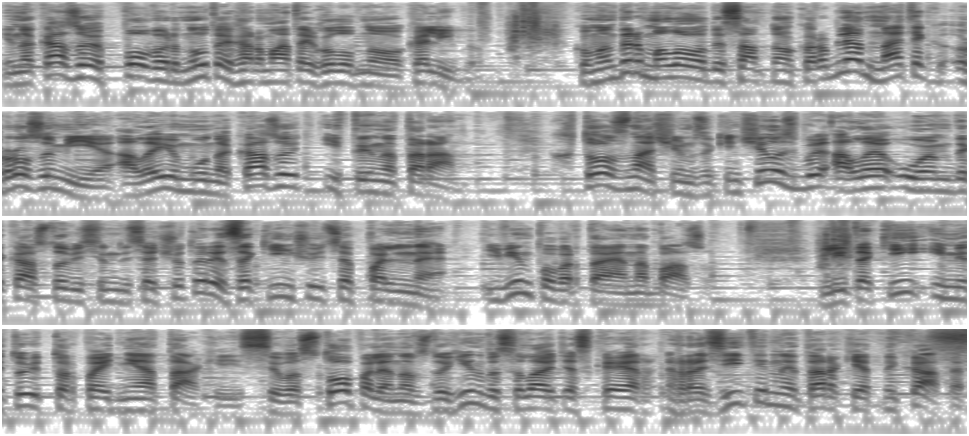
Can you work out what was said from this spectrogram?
І наказує повернути гармати головного калібру. Командир малого десантного корабля натяк розуміє, але йому наказують іти на таран. Хто зна, чим закінчилось би, але у МДК 184 закінчується пальне, і він повертає на базу. Літаки імітують торпедні атаки. Із Севастополя навздогін висилають СКР разітельний та ракетний катер.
